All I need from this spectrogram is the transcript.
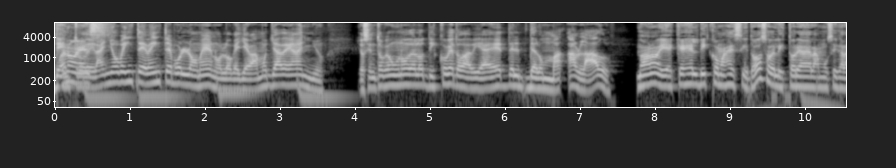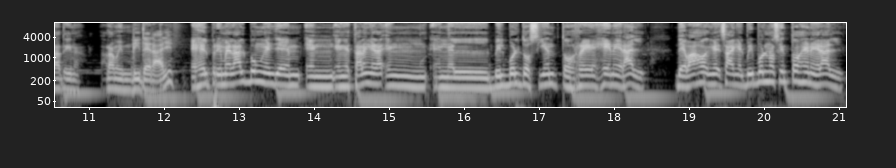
dentro Bueno, es- del año 2020 por lo menos, lo que llevamos ya de año, yo siento que es uno de los discos que todavía es del- de los más hablados, No, no, y es que es el disco más exitoso de la historia de la música latina. Ahora mismo. literal. Es el primer álbum en, en- en- en estar en el, en- en el Billboard 200 re- general. Debajo, en el, o sea, en el Billboard 200 general.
